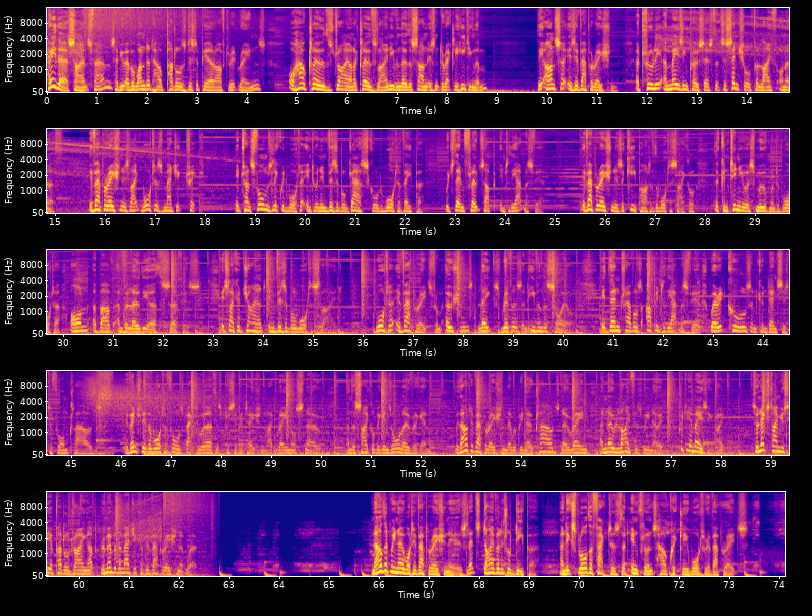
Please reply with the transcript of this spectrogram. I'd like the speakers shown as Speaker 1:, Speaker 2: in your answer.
Speaker 1: Hey there, science fans. Have you ever wondered how puddles disappear after it rains? Or how clothes dry on a clothesline even though the sun isn't directly heating them? The answer is evaporation, a truly amazing process that's essential for life on Earth. Evaporation is like water's magic trick. It transforms liquid water into an invisible gas called water vapor, which then floats up into the atmosphere. Evaporation is a key part of the water cycle, the continuous movement of water on, above and below the Earth's surface. It's like a giant invisible water slide. Water evaporates from oceans, lakes, rivers and even the soil. It then travels up into the atmosphere where it cools and condenses to form clouds. Eventually the water falls back to Earth as precipitation like rain or snow and the cycle begins all over again. Without evaporation there would be no clouds, no rain and no life as we know it. Pretty amazing, right? So next time you see a puddle drying up, remember the magic of evaporation at work. Now that we know what evaporation is, let's dive a little deeper and explore the factors that influence how quickly water evaporates.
